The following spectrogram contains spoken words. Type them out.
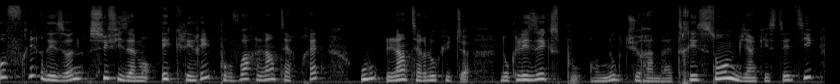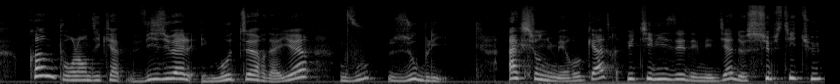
offrir des zones suffisamment éclairées pour voir l'interprète ou l'interlocuteur. Donc les expos en nocturama très sombres, bien qu'esthétiques, comme pour l'handicap visuel et moteur d'ailleurs, vous oubliez. Action numéro 4, utilisez des médias de substitut,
